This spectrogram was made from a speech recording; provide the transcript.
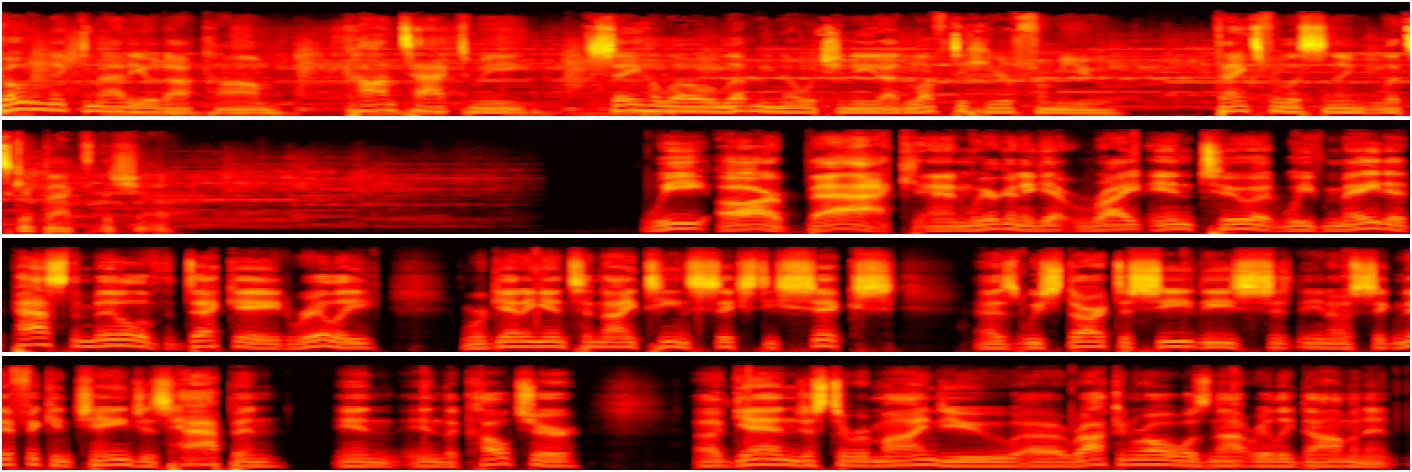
go to nickdematteo.com, contact me, say hello, let me know what you need. I'd love to hear from you. Thanks for listening. Let's get back to the show. We are back and we're going to get right into it. We've made it past the middle of the decade, really. We're getting into 1966 as we start to see these you know significant changes happen in in the culture again just to remind you uh, rock and roll was not really dominant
